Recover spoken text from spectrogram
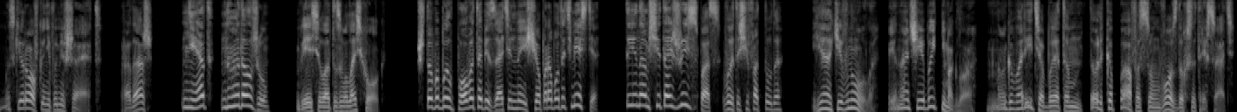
маскировка не помешает. Продашь? «Нет, но одолжу», — весело отозвалась Хок. «Чтобы был повод обязательно еще поработать вместе. Ты нам, считай, жизнь спас, вытащив оттуда». Я кивнула, иначе и быть не могло, но говорить об этом только пафосом воздух сотрясать.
